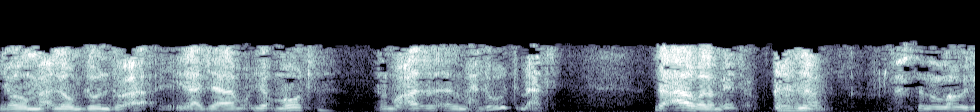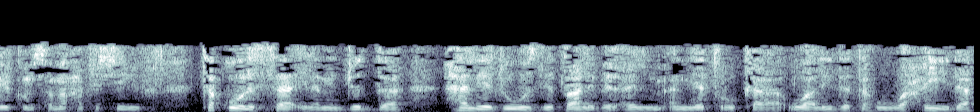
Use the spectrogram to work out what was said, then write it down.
يوم معلوم دون دعاء إذا جاء موت المحدود مات. دعا ولم يدعو. نعم. أحسن الله إليكم سماحة الشيخ. تقول السائلة من جدة هل يجوز لطالب العلم أن يترك والدته وحيدة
